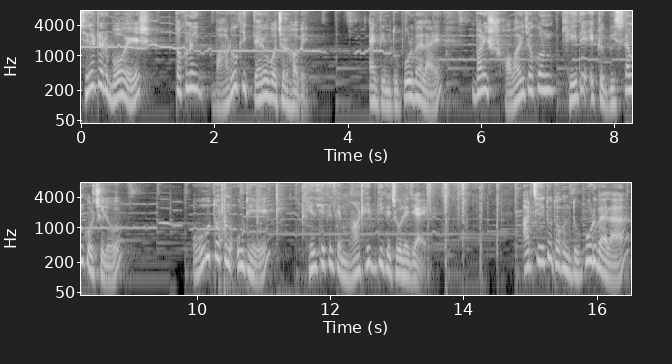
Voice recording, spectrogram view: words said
ছেলেটার বয়স তখন ওই বারো কি তেরো বছর হবে। একদিন দুপুরবেলায় বাড়ির সবাই যখন খেতে একটু বিশ্রাম করছিল, ও তখন উঠে খেলতে খেলতে মাঠের দিকে চলে যায়। আর যেহেতু তখন দুপুরবেলা,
